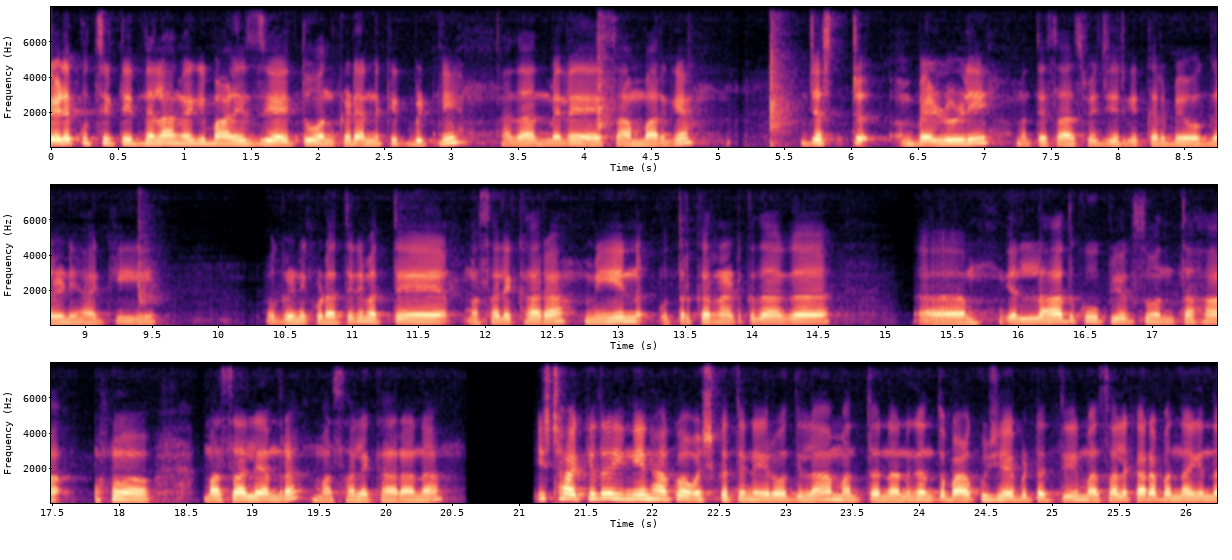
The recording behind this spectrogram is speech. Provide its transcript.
ಬೇಳೆ ಕುದಿಸಿಟ್ಟಿದ್ನಲ್ಲ, ಹಾಗಾಗಿ ಭಾಳ ಈಸಿ ಆಯಿತು. ಒಂದು ಕಡೆ ಅನ್ನಕ್ಕೆ ಇಟ್ಬಿಟ್ನಿ. ಅದಾದಮೇಲೆ ಸಾಂಬಾರಿಗೆ ಜಸ್ಟ್ ಬೆಳ್ಳುಳ್ಳಿ ಮತ್ತು ಸಾಸಿವೆ, ಜೀರಿಗೆ, ಕರಿಬೇವು, ಒಗ್ಗರಣೆ ಹಾಕಿ ಒಗ್ಗರಣೆ ಕೊಡತ್ತೀನಿ ಮತ್ತು ಮಸಾಲೆ ಖಾರ ಮೇನ್ ಉತ್ತರ ಕರ್ನಾಟಕದಾಗ ಎಲ್ಲದಕ್ಕೂ ಉಪಯೋಗಿಸುವಂತಹ ಮಸಾಲೆ ಅಂದ್ರೆ ಮಸಾಲೆ ಖಾರನ. ಇಷ್ಟು ಹಾಕಿದರೆ ಇನ್ನೇನು ಹಾಕೋ ಅವಶ್ಯಕತೆನೇ ಇರೋದಿಲ್ಲ, ಮತ್ತು ನನಗಂತೂ ಭಾಳ ಖುಷಿ ಆಗಿಬಿಟ್ಟೈತಿ. ಮಸಾಲೆ ಖಾರ ಬಂದಾಗಿಂದ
